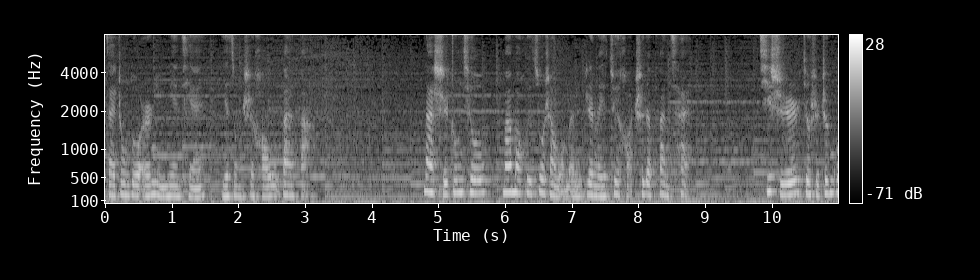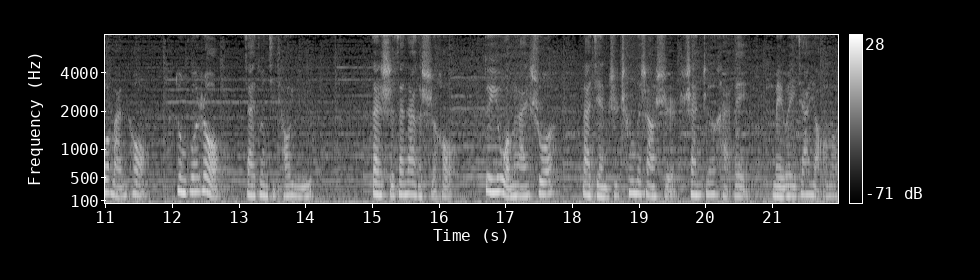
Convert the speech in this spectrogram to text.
在众多儿女面前也总是毫无办法。那时中秋，妈妈会做上我们认为最好吃的饭菜。其实就是蒸锅馒头，炖锅肉，再炖几条鱼。但是在那个时候，对于我们来说，那简直称得上是山珍海味、美味佳肴了。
